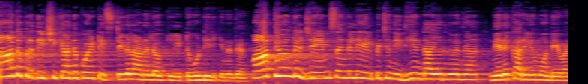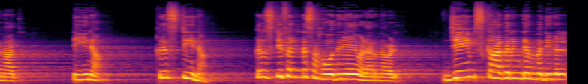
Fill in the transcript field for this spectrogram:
നാദ് പ്രതീക്ഷിക്കാതെ പോയ ടെസ്റ്റുകളാണല്ലോ കേട്ടുകൊണ്ടിരിക്കുന്നത്. മാത്യു അങ്കിൾ ജെയിംസ് അങ്കിളിനെ ഏൽപ്പിച്ച നിധി എന്തായിരുന്നുവെന്ന് നിനക്കറിയുമോ ദേവനാഥ്? ടീന. ക്രിസ്റ്റീന. ക്രിസ്റ്റിഫറിന്റെ സഹോദരിയായി വളർന്നവൾ. ജെയിംസ് കാതറിൻ ദമ്പതികൾ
